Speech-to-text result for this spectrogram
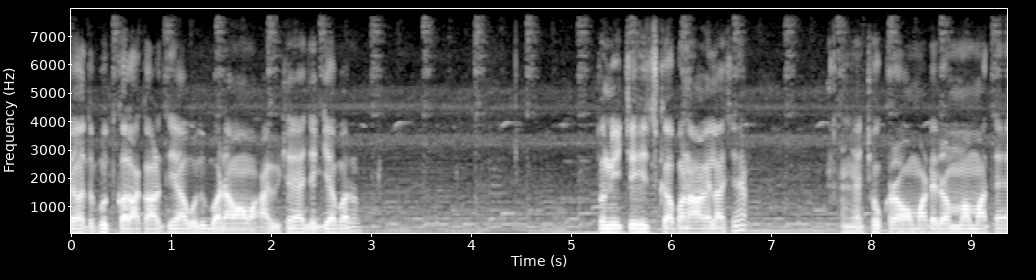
કે અદ્ભુત કલાકારથી આ બધું બનાવવામાં આવ્યું છે આ જગ્યા પર. તો નીચે હિંચકા પણ આવેલા છે. અહીંયા છોકરાઓ માટે રમવા માટે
